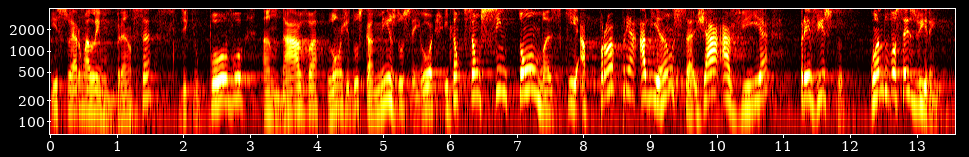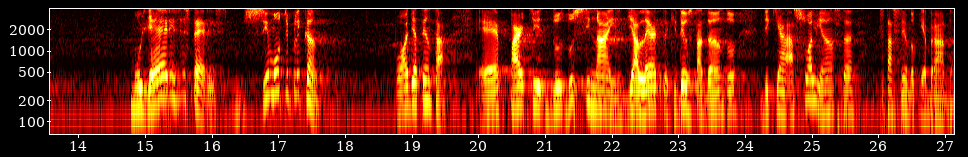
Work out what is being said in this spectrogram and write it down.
isso era uma lembrança de que o povo andava longe dos caminhos do Senhor. Então, são sintomas que a própria aliança já havia previsto. Quando vocês virem mulheres estéreis se multiplicando, pode atentar. É parte do, dos sinais de alerta que Deus está dando de que a, a sua aliança está sendo quebrada.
